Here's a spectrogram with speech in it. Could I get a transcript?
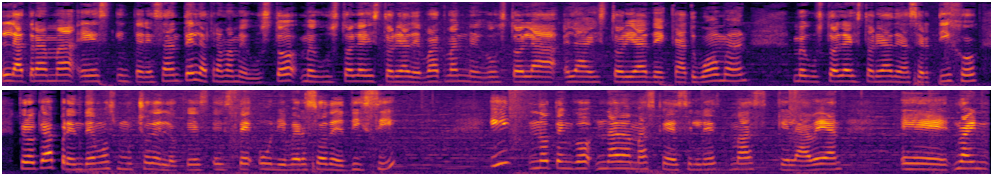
La trama es interesante, la trama me gustó, me gustó la historia de Batman, me gustó la, la historia de Catwoman, me gustó la historia de Acertijo. Creo que aprendemos mucho de lo que es este universo de DC. Y no tengo nada más que decirles más que la vean. Eh, no, hay,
